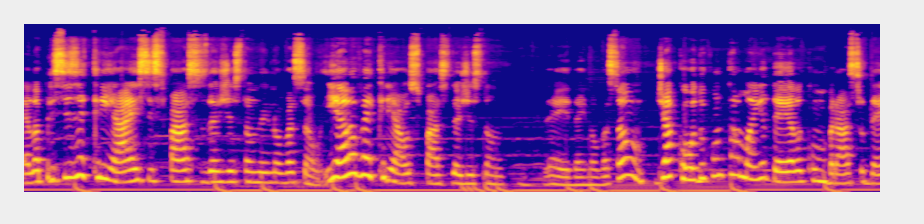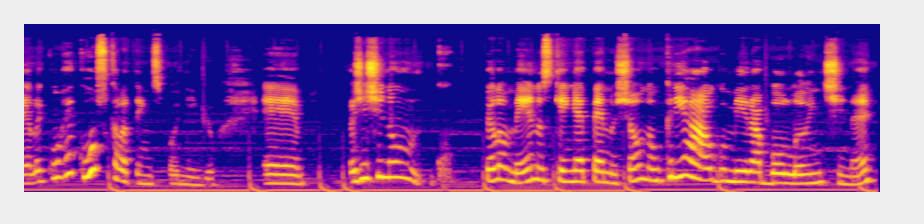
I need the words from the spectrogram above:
Ela precisa criar esses passos da gestão da inovação. E ela vai criar os passos da gestão é, da inovação de acordo com o tamanho dela, com o braço dela e com o recurso que ela tem disponível. É, a gente não, pelo menos quem é pé no chão, não cria algo mirabolante, né?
